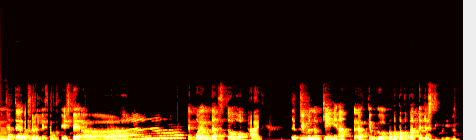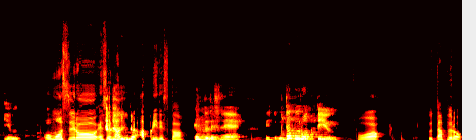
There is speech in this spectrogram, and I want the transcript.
んうん、例えばそれで測定して、あーって声を出すと、はい、自分のキーに合った楽曲をパパパパパって出してくれるっていう。面白い。え、それ何てアプリですか？えっとですね、えっと、歌プロっていう。お歌プロ。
